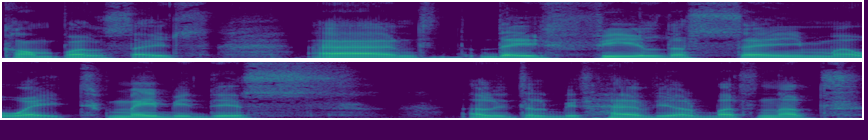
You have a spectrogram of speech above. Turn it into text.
compensates and they feel the same weight. Maybe this a little bit heavier, but not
